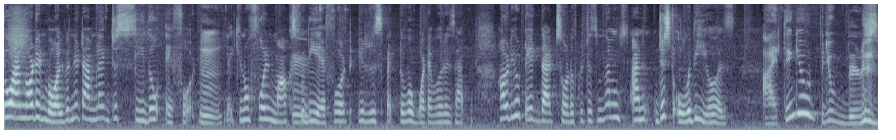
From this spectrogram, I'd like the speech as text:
though i'm not involved in it i'm like just see the effort like you know full marks for the effort irrespective of whatever has happened how do you take that sort of criticism and, and just over the years I think you you bl- just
